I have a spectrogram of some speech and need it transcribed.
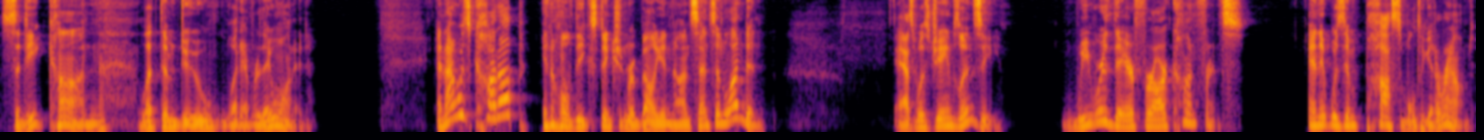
Sadiq Khan let them do whatever they wanted. And I was caught up in all the Extinction Rebellion nonsense in London, as was James Lindsay. We were there for our conference, and it was impossible to get around.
